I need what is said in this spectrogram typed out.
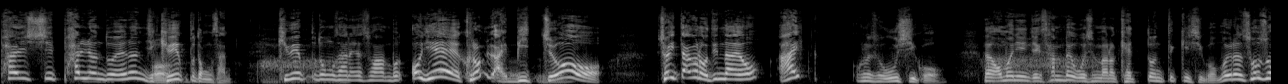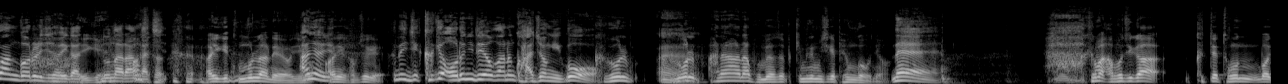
88년도에는 이제 어. 기획부동산. 기획부동산에서 한번, 어, 예, 그럼, 아, 믿죠. 저희 땅은 어딨나요? 아이, 그래서 우시고. 그래서 어머니 이제 350만 원 갯돈 뜯기시고 뭐 이런 소소한 거를 이제 저희가 아, 이게 누나랑 아, 같이 아 이게 눈물 나네요. 지금. 아니, 아니. 아니 갑자기 근데 이제 그게 어른이 되어가는 과정이고 그걸 예. 그걸 하나하나 보면서 김생민 씨가 배운 거군요. 네 아, 그러면 아버지가 그때 돈 뭐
